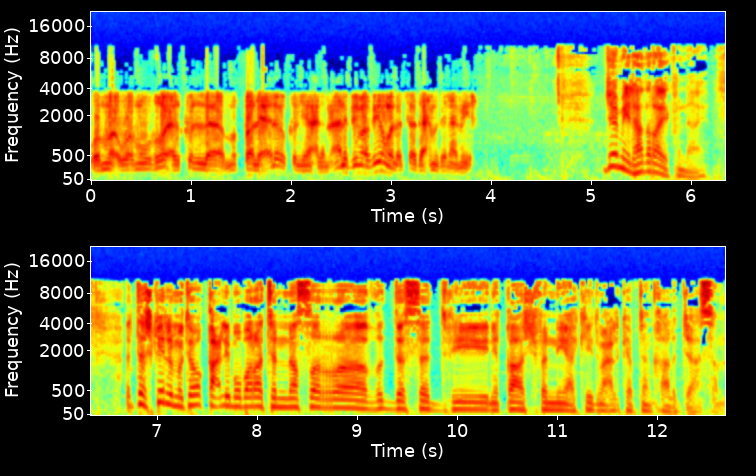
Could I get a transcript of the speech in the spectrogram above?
وموضوع الكل مطلع عليه والكل يعلم عنه بما فيهم الأستاذ أحمد الأمير. جميل هذا رأيك في النهاية. التشكيل المتوقع لمباراة النصر آه، ضد السد في نقاش فني أكيد مع الكابتن خالد جاسم.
